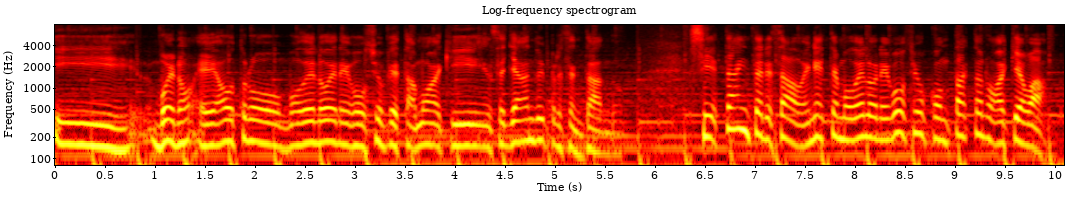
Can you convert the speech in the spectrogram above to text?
Y bueno, es otro modelo de negocio que estamos aquí enseñando y presentando. Si estás interesado en este modelo de negocio, contáctanos aquí abajo.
